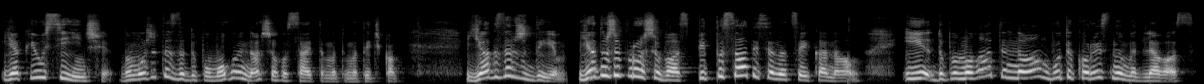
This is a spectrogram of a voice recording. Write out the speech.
як і усі інші, ви можете за допомогою нашого сайту Математичка. Як завжди, я дуже прошу вас підписатися на цей канал і допомагати нам бути корисними для вас.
